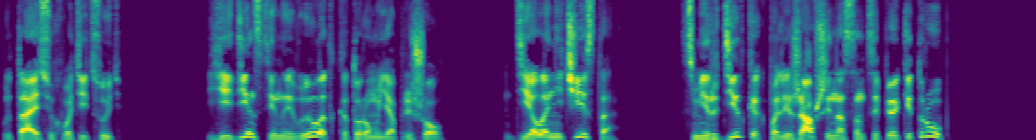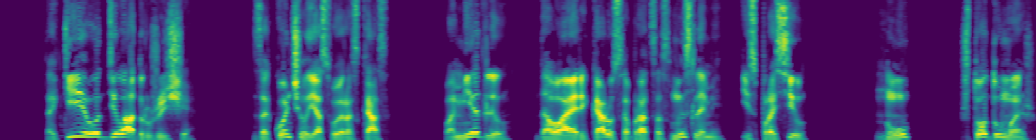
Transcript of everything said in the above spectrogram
пытаясь ухватить суть. Единственный вывод, к которому я пришел – дело нечисто. Смердит, как полежавший на санцепёке труп. Такие вот дела, дружище. Закончил я свой рассказ. Помедлил, давая Рикару собраться с мыслями, и спросил. «Ну, что думаешь?»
